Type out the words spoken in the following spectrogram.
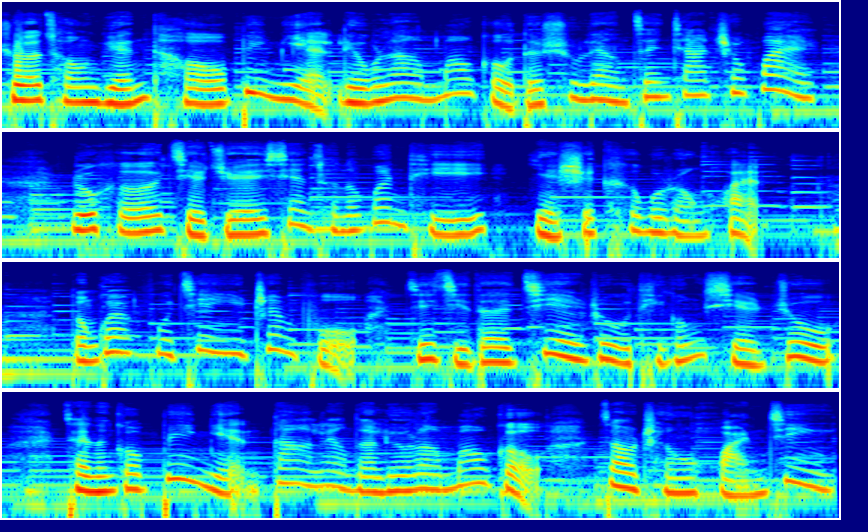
除了从源头避免流浪猫狗的数量增加之外，如何解决现存的问题也是刻不容缓。董冠富建议政府积极的介入，提供协助，才能够避免大量的流浪猫狗造成环境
